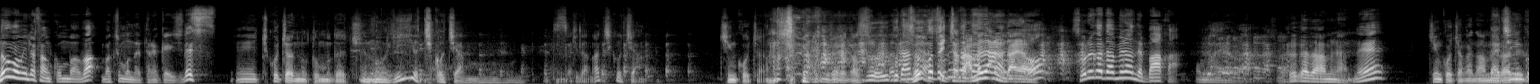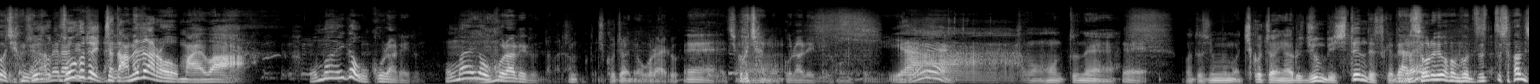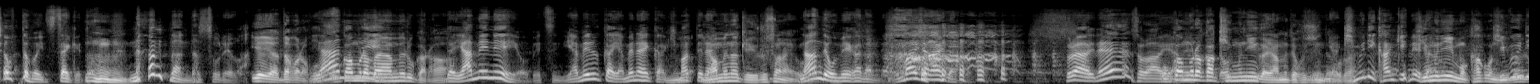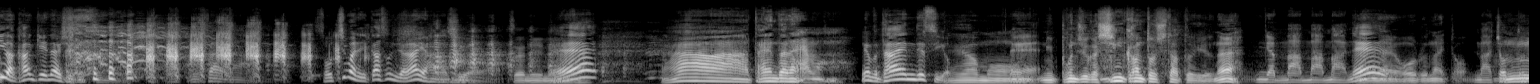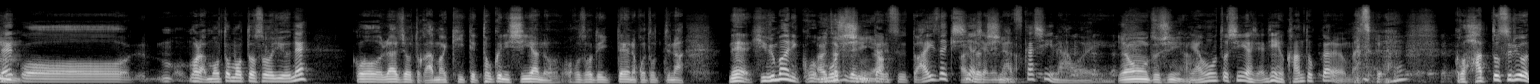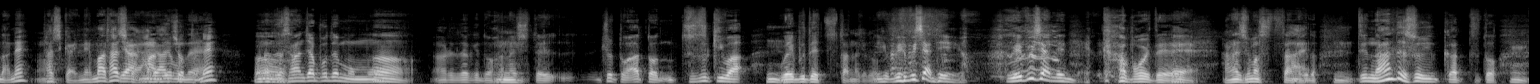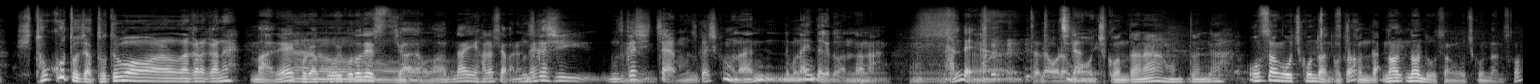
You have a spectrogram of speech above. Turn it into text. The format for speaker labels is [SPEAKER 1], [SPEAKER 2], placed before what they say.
[SPEAKER 1] どうも皆さんこんばんは。爆笑問題田中裕二です。
[SPEAKER 2] えー、チコちゃんの友達の
[SPEAKER 1] もういいよ、チコちゃん。もう好きだな、チコちゃん。
[SPEAKER 2] チンコちゃん。そういうこと、そういうこと言っちゃダメなんだよ。。
[SPEAKER 1] それがダメなんだよ、バカ。お前は。
[SPEAKER 2] それがダメなんだよ。
[SPEAKER 1] ね？
[SPEAKER 2] チンコちゃんが舐められる。
[SPEAKER 1] チンコちゃんが
[SPEAKER 2] そういうことそういうこと言っちゃダメだろ、お前は。
[SPEAKER 1] お前が怒られる。お前が怒られるんだから。
[SPEAKER 2] チコちゃんに怒られる？
[SPEAKER 1] ええチコちゃんに怒られるよ、本当に。
[SPEAKER 2] いやー、もう本当ね、
[SPEAKER 1] ええ
[SPEAKER 2] 私も今、チコちゃんやる準備してんですけどね。
[SPEAKER 1] それをもうずっとサンジャポタも言ってたけど、何なんだ、それは。
[SPEAKER 2] いやいや、だから岡村が辞めるから、
[SPEAKER 1] だやめねえよ、別に。やめるかやめないか決まってない。
[SPEAKER 2] 辞めなきゃ許さないよ。
[SPEAKER 1] なんでおめえがなんだよ。お前じゃないだろ。それはね、それは。
[SPEAKER 2] 岡村かキム・ニーが辞めてほしいんだよ、俺は
[SPEAKER 1] キムニー関係ねえ
[SPEAKER 2] キム・ニーも過去に
[SPEAKER 1] キムニーは関係ないでしょ、別に うるさいな。そっちまで生かすんじゃないよ、話を。
[SPEAKER 2] 本当に
[SPEAKER 1] え？
[SPEAKER 2] ああ、大変だね、もう。
[SPEAKER 1] でも大変ですよ。
[SPEAKER 2] いや、もう、
[SPEAKER 1] ええ
[SPEAKER 2] 日本中が震撼としたというね。
[SPEAKER 1] いや、まあまあまあ
[SPEAKER 2] ね
[SPEAKER 1] ね。
[SPEAKER 2] オールナイト。
[SPEAKER 1] まあちょっとね、
[SPEAKER 2] うん
[SPEAKER 1] こう、もほら、もともとそういうね、こう、ラジオとかあんまり聞いて、特に深夜の放送で言ったようなことっていうのは、ね、昼間にこう、文字で見たりすると、相崎深夜じゃねえ、懐かしいな、おい。
[SPEAKER 2] 山本慎也。
[SPEAKER 1] 山本慎也じゃねえよ、監督からよ、お前、それ。こう、ハッとするようなね、確かにね。まあ確かに、あれはちょっとね。
[SPEAKER 2] この間サンジャポでももう、
[SPEAKER 1] うん。
[SPEAKER 2] あれだけど話して、ちょっとあと続きはウェブでっつったんだけど、
[SPEAKER 1] ウェブじゃねえよ。ウェブじゃねえんだよ。
[SPEAKER 2] カーボーイ
[SPEAKER 1] え
[SPEAKER 2] で
[SPEAKER 1] え
[SPEAKER 2] 話しますって言ったんだけど、で、なんでそういうかっていうと、一言じゃとてもなかなかね、
[SPEAKER 1] まあね、これはこういうことです。
[SPEAKER 2] あのー
[SPEAKER 1] じゃあ、終わんない話だからね。
[SPEAKER 2] 難しい、難しいっちゃ難しくもなんでもないんだけど、あんなの。
[SPEAKER 1] なんだよ。
[SPEAKER 2] うん。ただ俺もう落ち込んだな、本当にな。
[SPEAKER 1] おっさんが落ち込んだんですか？
[SPEAKER 2] 落ち込んだ。
[SPEAKER 1] ななんでおっさんが落ち込んだんですか？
